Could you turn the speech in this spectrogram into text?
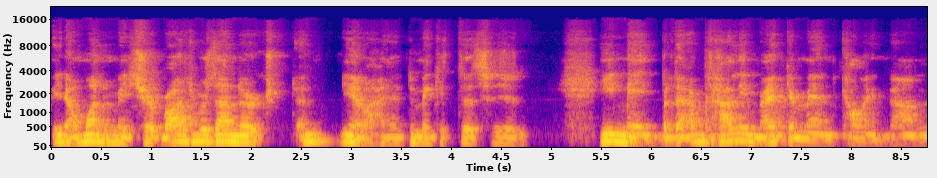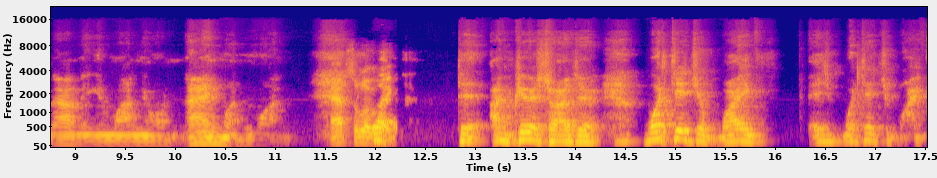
You know, want to make sure Roger was under, and you know, had to make a decision he made. But I would highly recommend calling down 911. 911. Absolutely. Did- I'm curious, Roger, what did your wife is what did your wife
